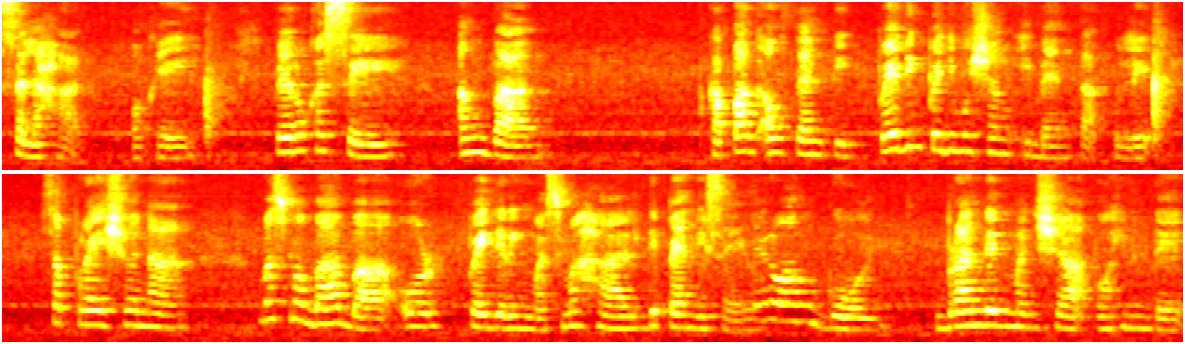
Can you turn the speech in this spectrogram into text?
sa lahat, okay? Pero kasi, ang bag, kapag authentic, pwedeng pwede mo siyang ibenta uli sa presyo na mas mababa or pwede ring mas mahal, depende sa'yo. Pero ang gold, branded man siya o hindi,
